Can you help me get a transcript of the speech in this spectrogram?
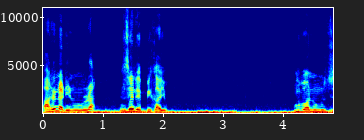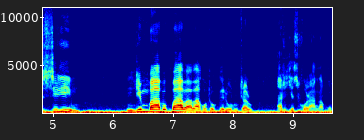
ate nalinunula. Nze nebbikayo mubanunuzi siriimu. Ndi baabo abakotogera olutalo ate kyesikolangako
